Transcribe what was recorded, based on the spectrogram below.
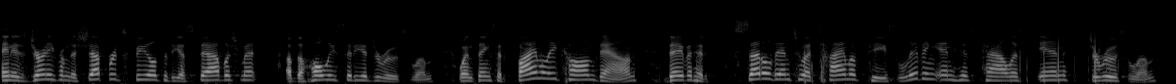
in his journey from the shepherd's field to the establishment of the holy city of Jerusalem, when things had finally calmed down, David had settled into a time of peace, living in his palace in Jerusalem.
